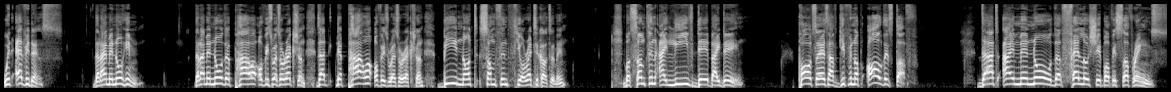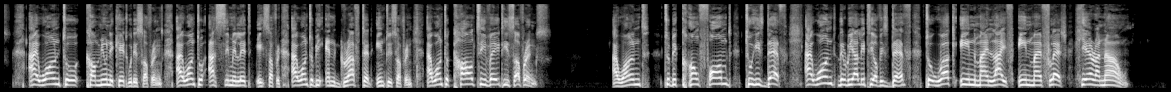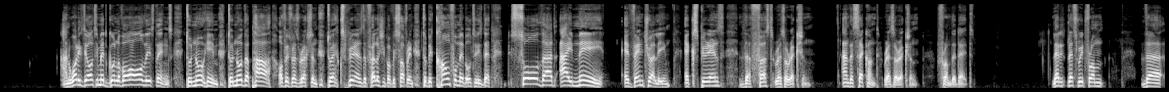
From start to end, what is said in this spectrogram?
with evidence that I may know him, that I may know the power of his resurrection, that the power of his resurrection be not something theoretical to me, but something I live day by day. Paul says, I've given up all this stuff that I may know the fellowship of his sufferings I want to communicate with his sufferings. I want to assimilate his suffering. I want to be engrafted into his suffering. I want to cultivate his sufferings. I want to be conformed to his death. I want the reality of his death to work in my life, in my flesh, here and now. And what is the ultimate goal of all these things? To know Him, to know the power of His resurrection, to experience the fellowship of His suffering, to be conformable to His death, so that I may eventually experience the first resurrection and the second resurrection from the dead. Let it, let's read from the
